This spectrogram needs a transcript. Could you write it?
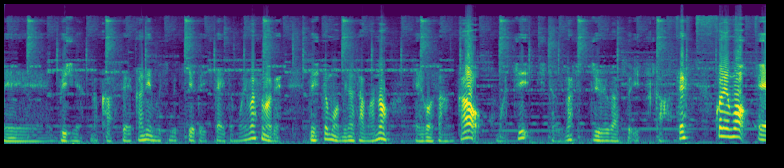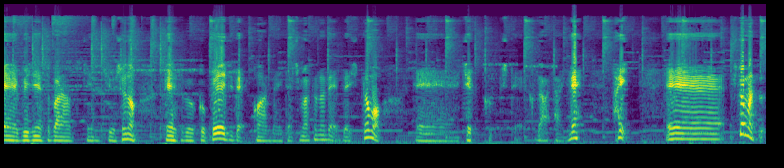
えー、ビジネスの活性化に結びつけていきたいと思いますので、ぜひとも皆様のご参加をお待ちしております。10月5日です。これも、えー、ビジネスバランス研究所の Facebook ページでご案内いたしますので、ぜひとも、えー、チェックしてくださいね。はい。えー、ひとまず、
